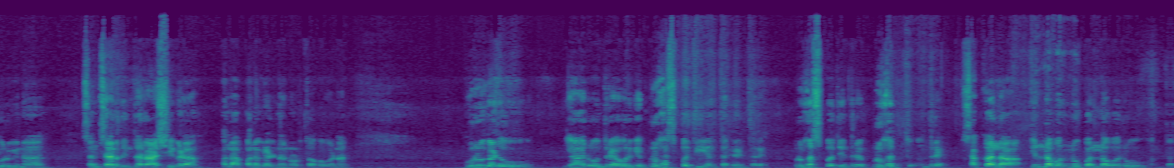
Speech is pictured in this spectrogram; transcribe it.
ಗುರುವಿನ ಸಂಚಾರದಿಂದ ರಾಶಿಗಳ ಫಲಾಫಲಗಳನ್ನ ನೋಡ್ತಾ ಹೋಗೋಣ. ಗುರುಗಳು ಯಾರು ಅಂದ್ರೆ ಅವರಿಗೆ ಬೃಹಸ್ಪತಿ ಅಂತ ಹೇಳ್ತಾರೆ. ಬೃಹಸ್ಪತಿ ಅಂದ್ರೆ ಬೃಹತ್ ಅಂದ್ರೆ ಸಕಲ ಎಲ್ಲವನ್ನೂ ಬಲ್ಲವರು ಅಂತ.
